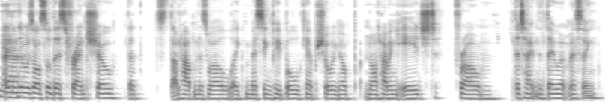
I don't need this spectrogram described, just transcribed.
And then there was also this French show that that happened as well. Like missing people kept showing up, not having aged from the time that they went missing.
